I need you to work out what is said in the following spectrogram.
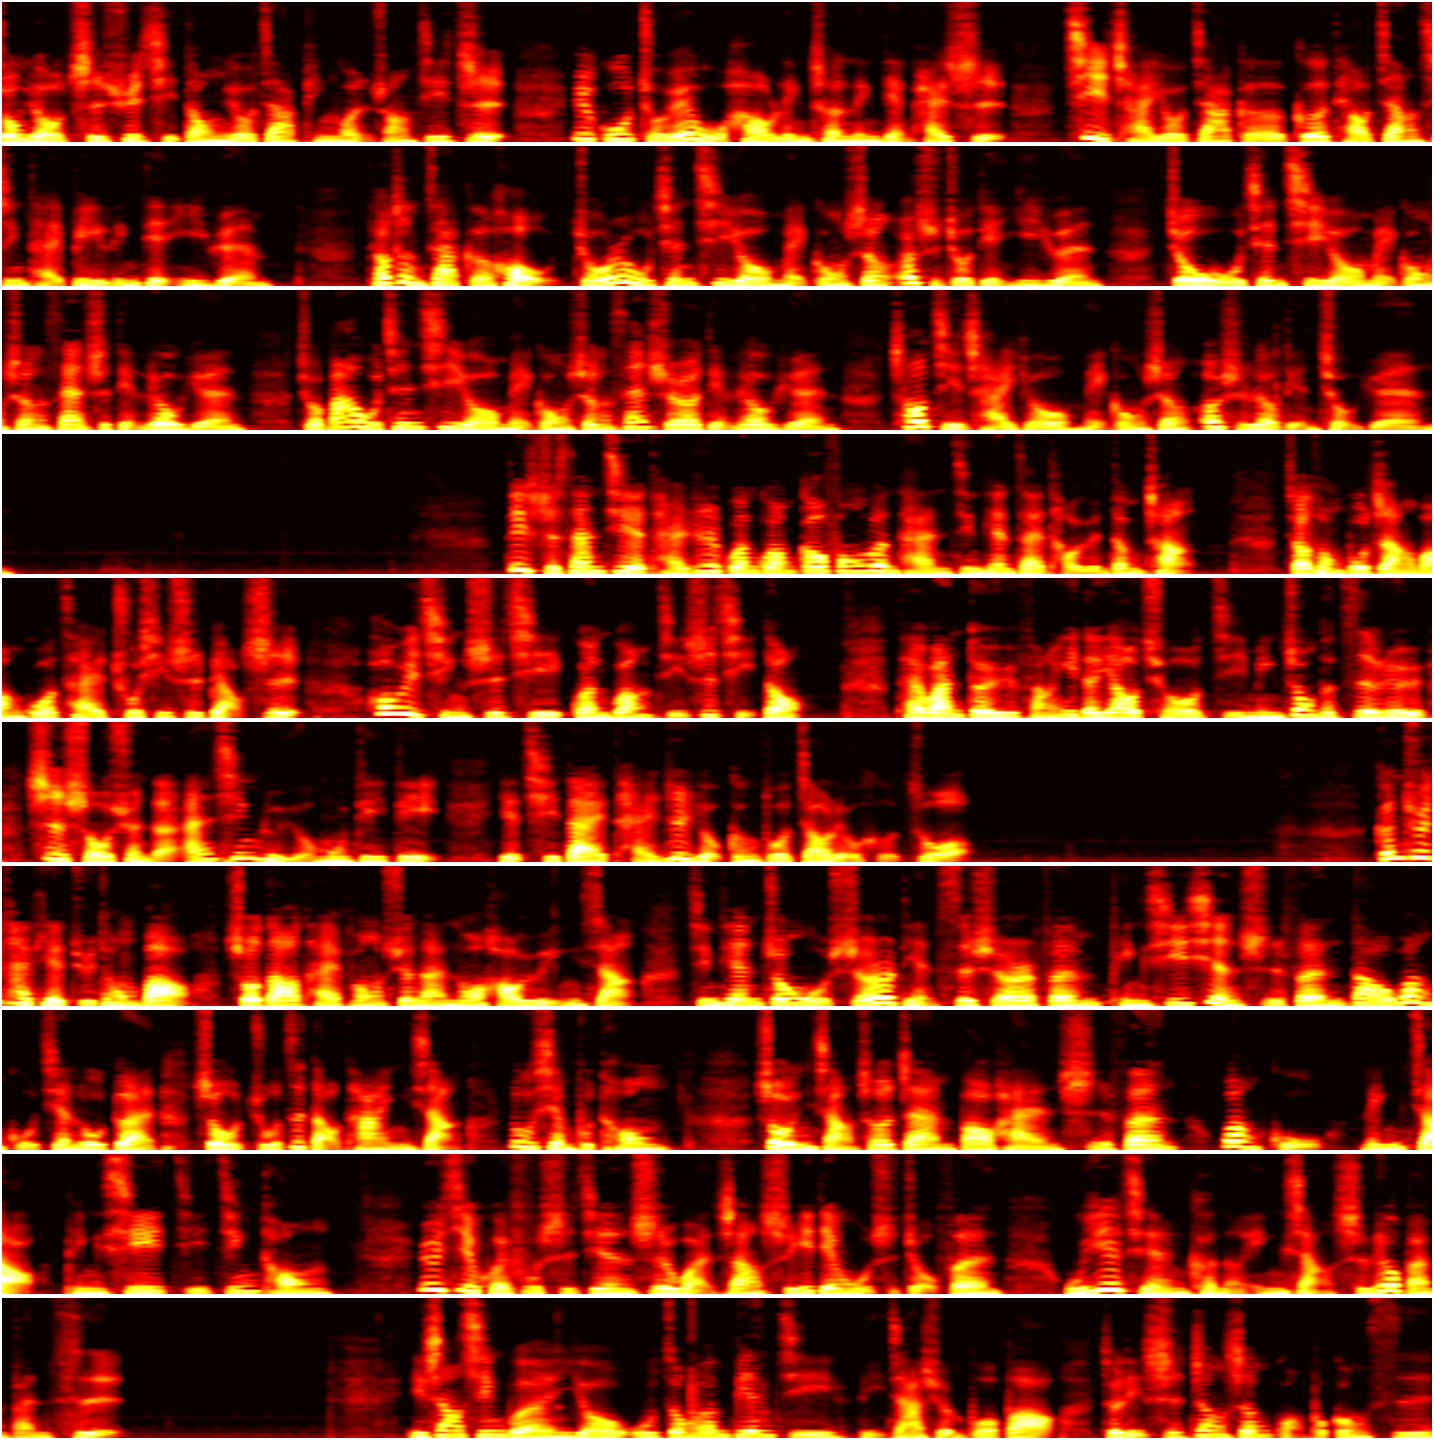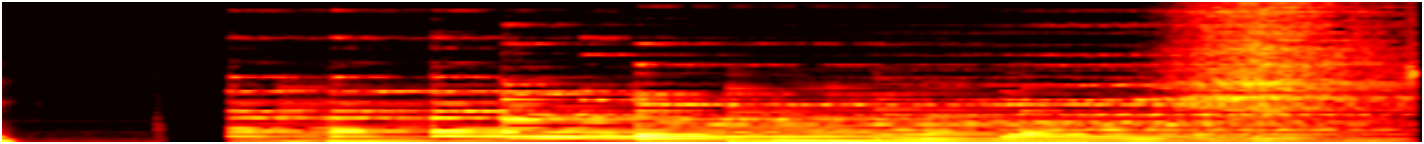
中油持续启动油价平稳双机制，预估九月五号凌晨零点开始，汽柴油价格各调降新台币零点一元。调整价格后，九二五千汽油每公升二十九点一元，九五五铅汽油每公升三十点六元，九八五铅汽油每公升三十二点六元，超级柴油每公升二十六点九元。第十三届台日观光高峰论坛今天在桃园登场。交通部长王国才出席时表示，后疫情时期观光即时启动，台湾对于防疫的要求及民众的自律是首选的安心旅游目的地，也期待台日有更多交流合作。根据台铁局通报，受到台风轩兰诺豪雨影响，今天中午十二点四十二分，平西线十分到万古间路段受竹子倒塌影响，路线不通。受影响车站包含十分、万古、菱角、平西及金铜。预计回复时间是晚上十一点五十九分，午夜前可能影响十六班班次。以上新闻由吴宗恩编辑，李嘉璇播报。这里是正声广播公司。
